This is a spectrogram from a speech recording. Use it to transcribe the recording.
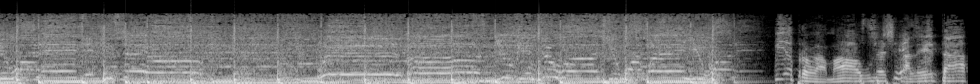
you want it. If you say oh, with us, you can do what you want when you want it. había programado una escaleta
